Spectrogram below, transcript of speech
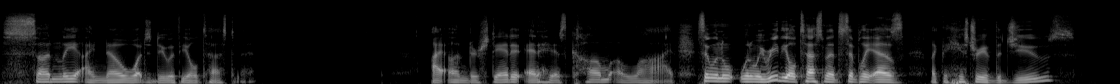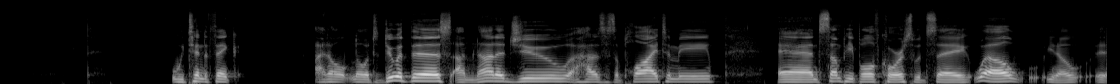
suddenly I know what to do with the Old Testament. I understand it and it has come alive. So when, when we read the Old Testament simply as like the history of the Jews, we tend to think, I don't know what to do with this. I'm not a Jew. How does this apply to me? And some people, of course, would say, well, you know, eh,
